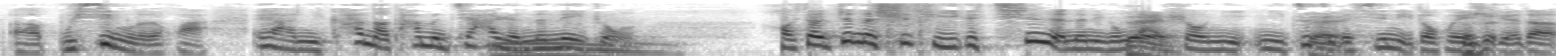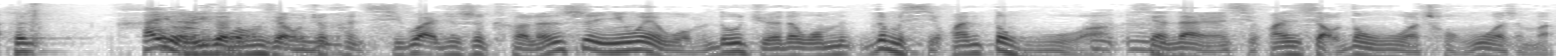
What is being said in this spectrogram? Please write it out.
呃不幸了的话，哎呀，你看到他们家人的那种，好像真的失去一个亲人的那种感受，你你自己的心里都会觉得还有一个东西我就很奇怪，就是可能是因为我们都觉得我们这么喜欢动物啊，嗯现代人喜欢小动物啊、宠物啊什么，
